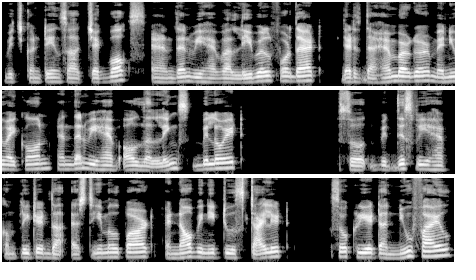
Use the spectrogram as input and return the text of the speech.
which contains a checkbox and then we have a label for that that is the hamburger menu icon and then we have all the links below it. So with this we have completed the HTML part and now we need to style it. So create a new file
